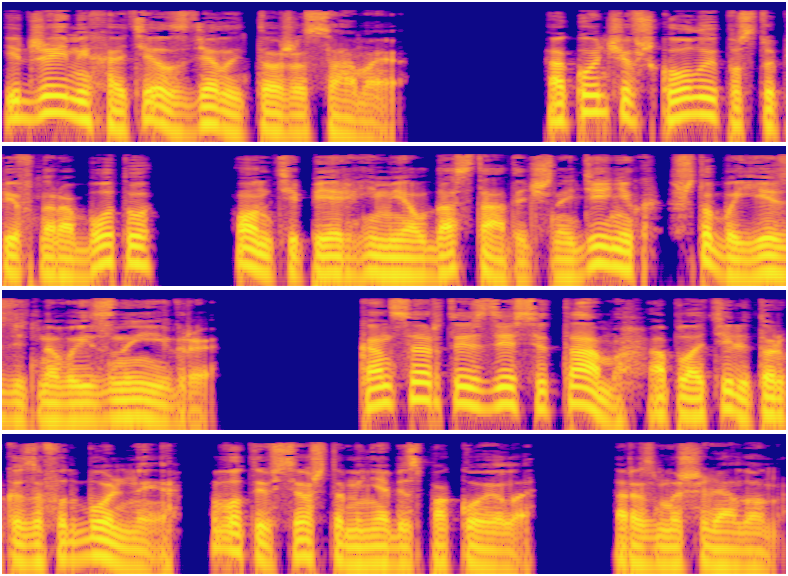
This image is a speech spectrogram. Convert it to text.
и Джейми хотел сделать то же самое. Окончив школу и поступив на работу, он теперь имел достаточно денег, чтобы ездить на выездные игры. Концерты здесь и там оплатили только за футбольные. Вот и все, что меня беспокоило, размышлял он.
